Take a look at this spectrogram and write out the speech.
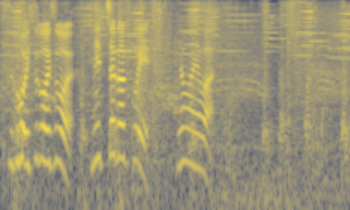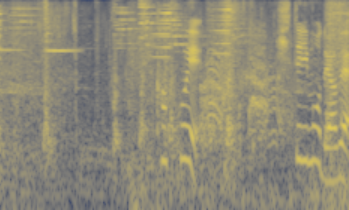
すごいすごいすごい。めっちゃかっこいい。やばいやばい。こいい。ヒステリーモードやべえ。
